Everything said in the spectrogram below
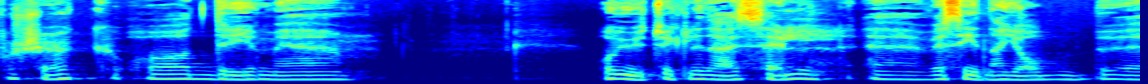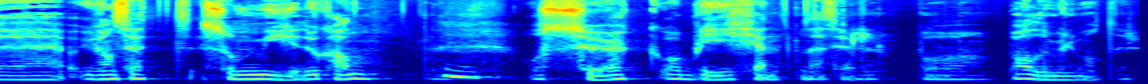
Forsøk å drive med å utvikle deg selv eh, ved siden av jobb, eh, uansett, så mye du kan. Mm. Og søk å bli kjent med deg selv på, på alle mulige måter.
